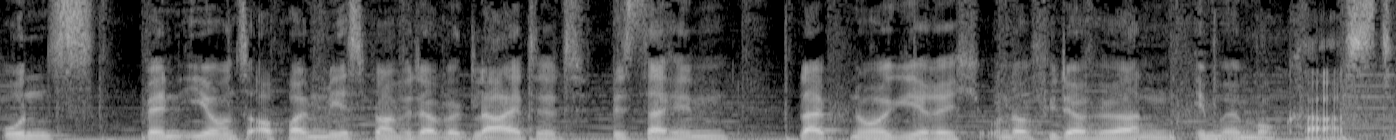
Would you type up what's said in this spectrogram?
uns, wenn ihr uns auch beim nächsten Mal wieder begleitet. Bis dahin, bleibt neugierig und auf Wiederhören im Immocast.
